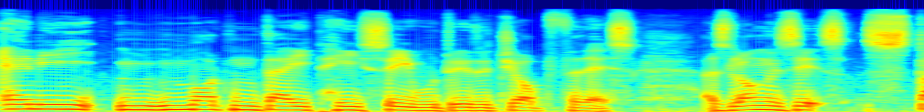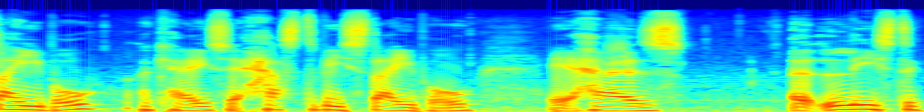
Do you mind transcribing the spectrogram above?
Any modern day PC will do the job for this, as long as it's stable, okay, so it has to be stable. It has at least a,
